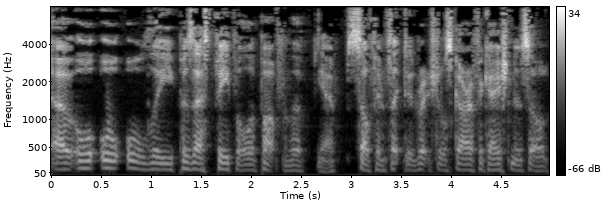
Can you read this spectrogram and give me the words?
uh, all, all all the possessed people, apart from the you know self-inflicted ritual scarification and so on.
